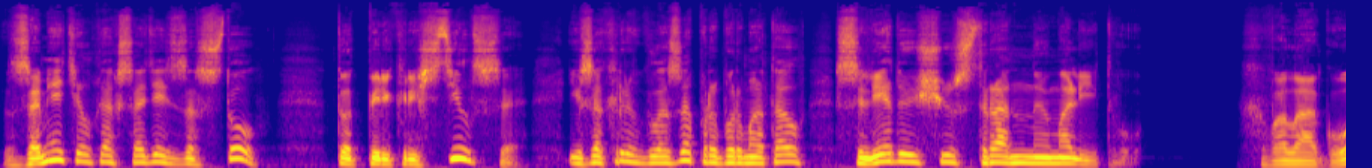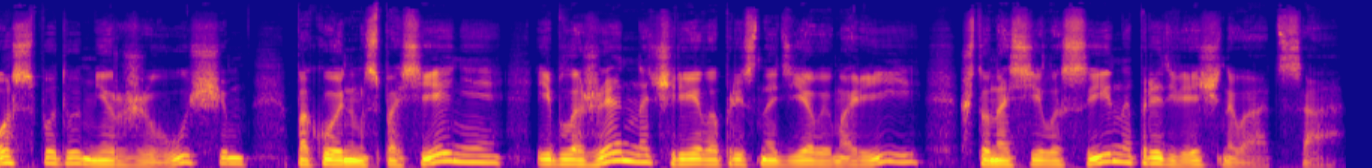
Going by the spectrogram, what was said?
заметил, как, садясь за стол, тот перекрестился и, закрыв глаза, пробормотал следующую странную молитву. «Хвала Господу, мир живущим, покойным спасение и блаженно чрево Преснодевы Марии, что носила Сына предвечного Отца».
